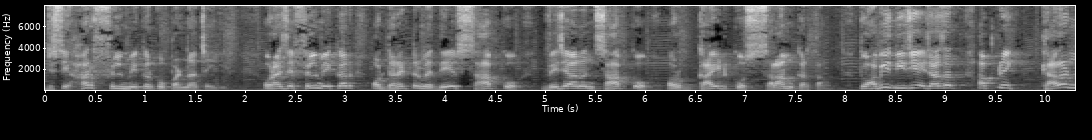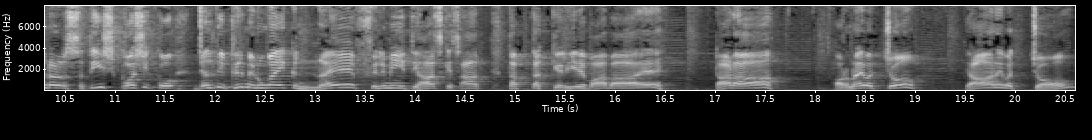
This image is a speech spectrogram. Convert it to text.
जिसे हर फ़िल्म मेकर को पढ़ना चाहिए। और एज ए फ़िल्म मेकर और डायरेक्टर मैं देव साहब को, विजयानंद साहब को और गाइड को सलाम करता हूँ। तो अभी दीजिए इजाज़त, अपने कैलेंडर सतीश कौशिक को जल्दी फिर मिलूँगा एक नए फिल्मी इतिहास के साथ। तब तक के लिए बाय बाय और नए बच्चों, प्यारे बच्चों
